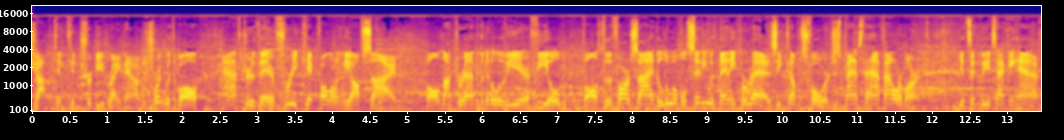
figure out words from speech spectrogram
Diop can contribute right now. Detroit with the ball after their free kick following the offside. Ball knocked around in the middle of the air field, falls to the far side to Louisville City with Manny Perez. He comes forward just past the half hour mark, gets into the attacking half,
